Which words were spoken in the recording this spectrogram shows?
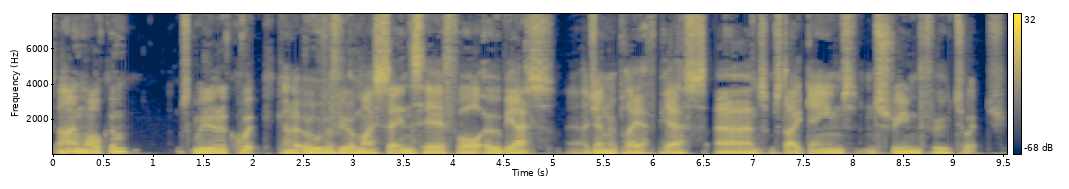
So hi and welcome. I'm just going to be doing a quick kind of overview of my settings here for OBS. Uh, I generally play FPS and some static games and stream through Twitch.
